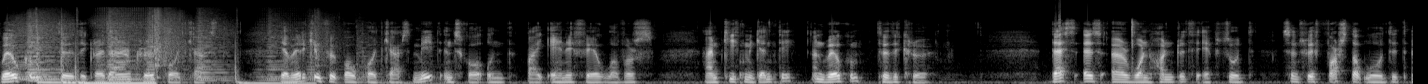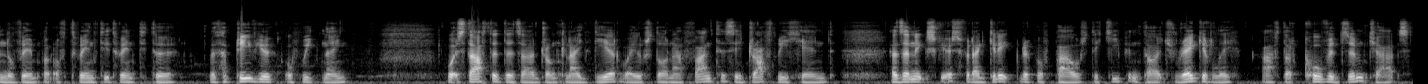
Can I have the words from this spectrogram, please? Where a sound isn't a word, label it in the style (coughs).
Welcome to the Gridiron Crew podcast, the American football podcast made in Scotland by NFL lovers. I'm Keith McGinty, and welcome to the crew. This is our 100th episode since we first uploaded in November of 2022 with a preview of Week 9. What started as a drunken idea whilst on a fantasy draft weekend is an excuse for a great group of pals to keep in touch regularly after COVID Zoom chats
